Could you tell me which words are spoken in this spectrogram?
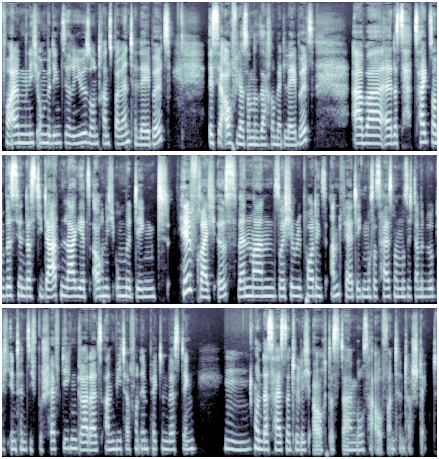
vor allem nicht unbedingt seriöse und transparente Labels. Ist ja auch wieder so eine Sache mit Labels. Aber äh, das zeigt so ein bisschen, dass die Datenlage jetzt auch nicht unbedingt hilfreich ist, wenn man solche Reportings anfertigen muss. Das heißt, man muss sich damit wirklich intensiv beschäftigen, gerade als Anbieter von Impact Investing. Mhm. Und das heißt natürlich auch, dass da ein großer Aufwand hintersteckt.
